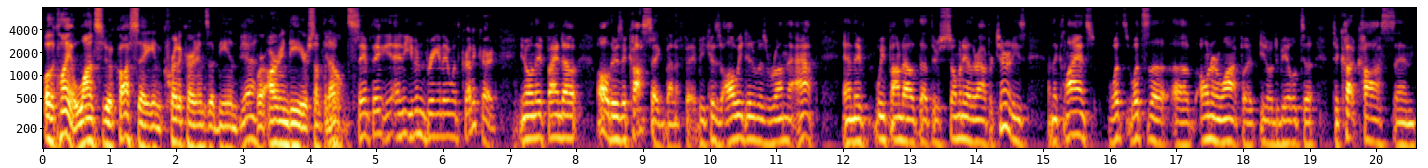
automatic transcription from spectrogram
"Oh, the client wants to do a cost seg," and credit card ends up being yeah. or R and D or something else. Same thing, and even bring it in with credit card. You know, and they find out, oh, there's a cost seg benefit because all we did was run the app, and they we found out that there's so many other opportunities, and the clients what's what's the uh, owner want but you know to be able to to cut costs and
